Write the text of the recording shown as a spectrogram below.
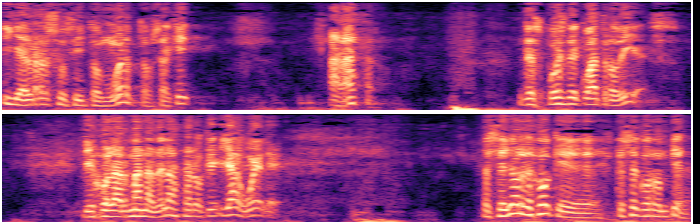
Y él resucitó muertos aquí, a Lázaro, después de cuatro días. Dijo la hermana de Lázaro que ya huele. El Señor dejó que, que se corrompiera,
